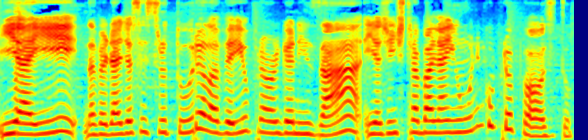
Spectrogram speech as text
E aí, na verdade, essa estrutura, ela veio para organizar e a gente trabalhar em um único propósito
